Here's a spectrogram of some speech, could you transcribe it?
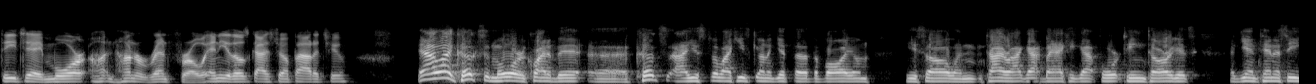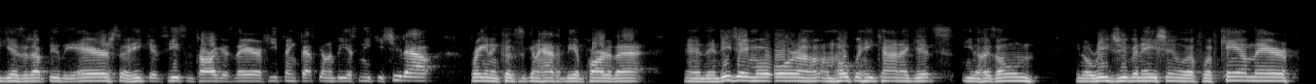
DJ Moore, and Hunter Renfrow. Any of those guys jump out at you? Yeah, I like Cooks and Moore quite a bit. Uh, Cooks, I just feel like he's going to get the, the volume. You saw when Tyrod got back, he got 14 targets. Again, Tennessee gives it up through the air, so he could see some targets there. If you think that's going to be a sneaky shootout, Brandin Cooks is going to have to be a part of that. And then DJ Moore, um, I'm hoping he kind of gets you know his own you know rejuvenation with with Cam there.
